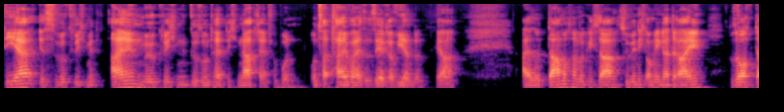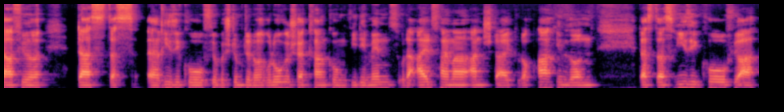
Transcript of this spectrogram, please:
der ist wirklich mit allen möglichen gesundheitlichen Nachteilen verbunden und zwar teilweise sehr gravierenden, ja. Also da muss man wirklich sagen, zu wenig Omega-3 sorgt dafür, dass das äh, Risiko für bestimmte neurologische Erkrankungen wie Demenz oder Alzheimer ansteigt oder auch Parkinson, dass das Risiko für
